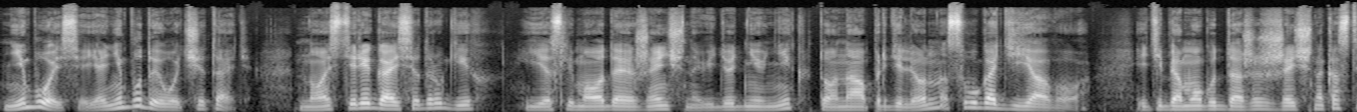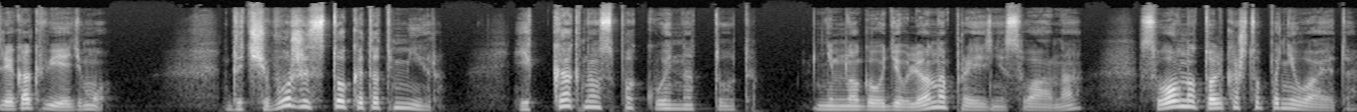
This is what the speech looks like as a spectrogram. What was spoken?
Не бойся, я не буду его читать. Но остерегайся других. Если молодая женщина ведет дневник, то она определенно слуга дьявола, и тебя могут даже сжечь на костре, как ведьму. Да чего жесток этот мир? И как нам спокойно тут?» Немного удивленно произнесла она, словно только что поняла это.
